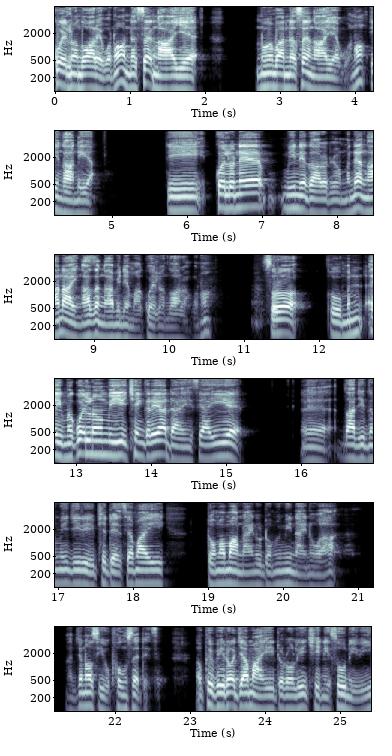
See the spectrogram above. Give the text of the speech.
ကွယ်လွန်သွားတယ်ပေါ့နော်25ရက်နိုဝင်ဘာ25ရက်ပေါ့နော်အင်္ဂါနေ့က ဒီကွယ်လွန်တဲ့မိနစ်ကတော့ကျွန်တော်မနေ့9:55မိနစ်မှာကွယ်လွန်သွားတာပေါ့နော်ဆိုတော့ဟိုမအဲ့မကွယ်လွန်မီအချိန်ကလေးအတိုင်းဆရာကြီးရဲ့အဲတာကြီးသမီးကြီးတွေဖြစ်တဲ့ဆရာမကြီးဒေါ်မမနိုင်တို့ဒေါ်မီမီနိုင်တို့ကကျွန်တော်စီကိုဖုံးဆက်တယ်အဖေဖေတော့ကျမ်းမာကြီးတော်တော်လေးအခြေအနေစိုးနေပြီ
